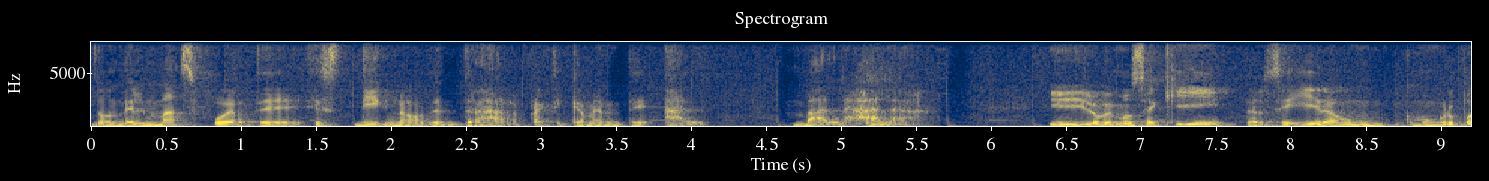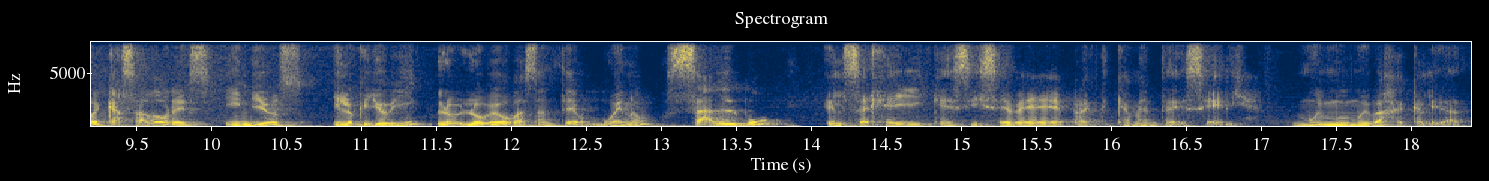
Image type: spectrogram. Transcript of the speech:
donde el más fuerte es digno de entrar prácticamente al Valhalla. Y lo vemos aquí perseguir a un como un grupo de cazadores indios. Y lo que yo vi lo, lo veo bastante bueno, salvo el CGI que sí se ve prácticamente de serie. Muy, muy, muy baja calidad.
